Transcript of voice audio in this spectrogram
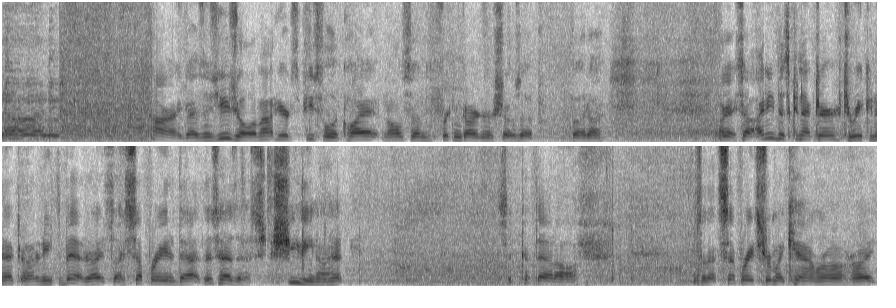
None. Alright guys, as usual, I'm out here, it's peaceful and quiet, and all of a sudden the freaking gardener shows up. But, uh, okay, so I need this connector to reconnect underneath the bed, right? So I separated that. This has a sheathing on it. So cut that off. So that separates from my camera, right?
